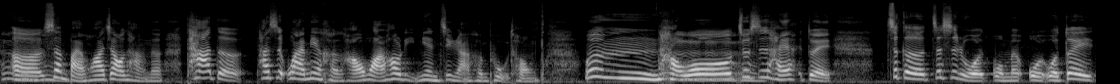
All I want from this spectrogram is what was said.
呃圣百花教堂呢，它的它是外面很豪华，然后里面竟然很普通。嗯，好哦，嗯、就是还对。这个这是我我们我我对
